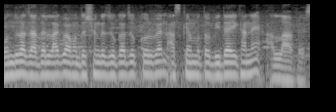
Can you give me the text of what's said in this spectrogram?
বন্ধুরা যাদের লাগবে আমাদের সঙ্গে যোগাযোগ করবেন। আজকের মতো বিদায় এখানে। আল্লাহ হাফেজ।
